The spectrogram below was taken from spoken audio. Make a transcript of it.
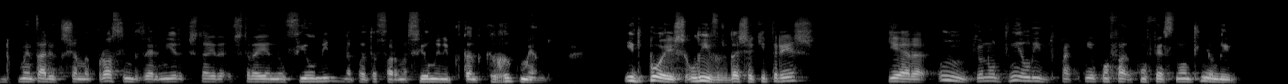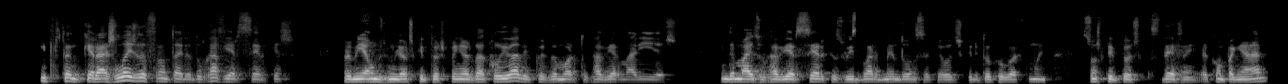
documentário que se chama Próximo de Vermeer, que estreia, estreia no Filmin, na plataforma Filmin, e portanto que recomendo. E depois, livros, deixo aqui três, que era um que eu não tinha lido, pá, que tinha, confesso, não tinha lido, e, portanto, que era As Leis da Fronteira, do Javier Cercas, para mim é um dos melhores escritores espanhóis da atualidade, e depois da morte do Javier Marias, ainda mais o Javier Cercas, o Eduardo Mendonça, que é outro escritor que eu gosto muito, são escritores que se devem acompanhar,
